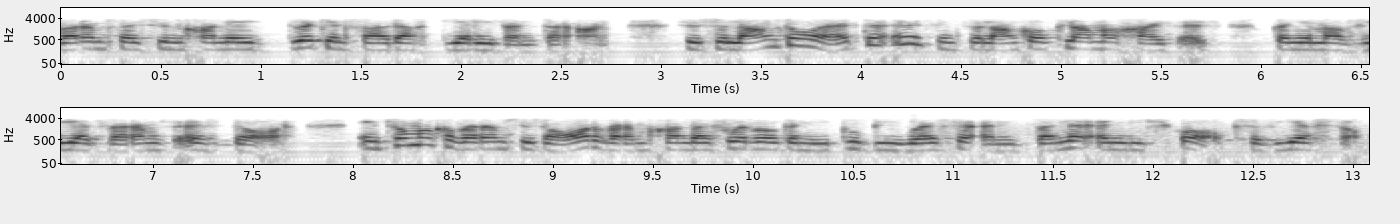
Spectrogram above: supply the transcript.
wurmseisoen gaan net doeteenvoudig deur die winter aan. So solank daar hitte is en solank al klammigheid is, kan jy maar weet wurms is daar. En sommige wurms soos haarwurm gaan byvoorbeeld in hipobiose in binne in die skaap se weefsel.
